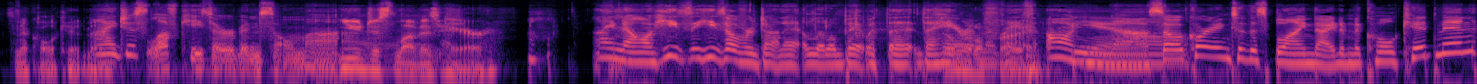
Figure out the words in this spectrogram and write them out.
It's Nicole Kidman. I just love Keith Urban so much. you just love his hair. I know he's he's overdone it a little bit with the the hair and little the face. Oh Yeah. no! So according to this blind item, Nicole Kidman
